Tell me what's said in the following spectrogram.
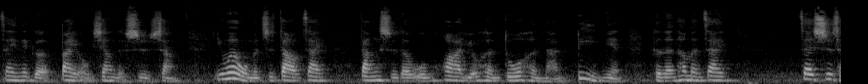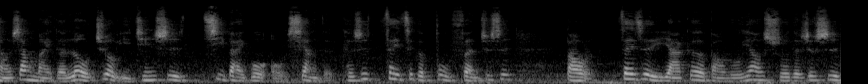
在那个拜偶像的事上，因为我们知道在当时的文化有很多很难避免，可能他们在在市场上买的肉就已经是祭拜过偶像的，可是在这个部分，就是保。在这里，雅各保罗要说的就是，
